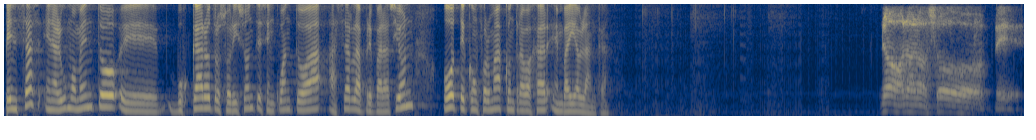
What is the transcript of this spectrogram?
¿pensás en algún momento eh, buscar otros horizontes en cuanto a hacer la preparación o te conformás con trabajar en Bahía Blanca? No, no, no, yo eh,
